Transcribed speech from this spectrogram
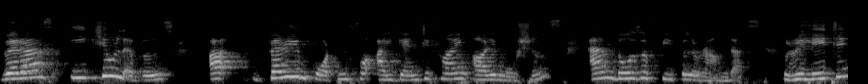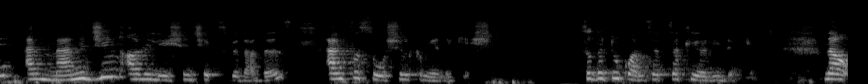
Whereas EQ levels are very important for identifying our emotions and those of people around us, relating and managing our relationships with others, and for social communication. So the two concepts are clearly different. Now,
